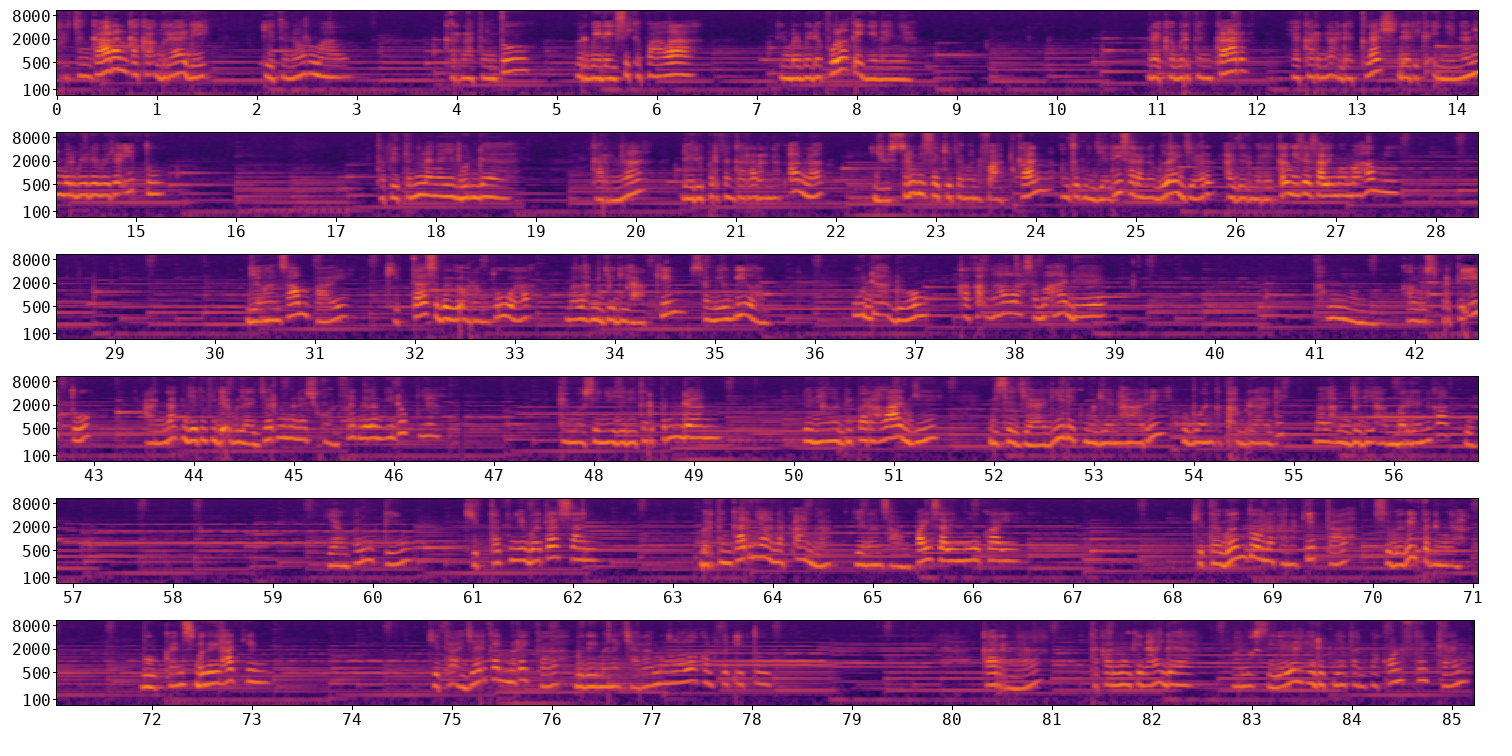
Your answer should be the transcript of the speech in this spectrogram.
Pertengkaran kakak beradik itu normal, karena tentu berbeda isi kepala dan berbeda pula keinginannya. Mereka bertengkar ya karena ada clash dari keinginan yang berbeda-beda itu. Tapi tenang ayah bunda, karena dari pertengkaran anak-anak justru bisa kita manfaatkan untuk menjadi sarana belajar agar mereka bisa saling memahami. Jangan sampai kita sebagai orang tua malah menjadi hakim sambil bilang, "Udah dong, kakak ngalah sama adek." Hmm, kalau seperti itu, anak jadi tidak belajar memanage konflik dalam hidupnya. Emosinya jadi terpendam. Dan yang lebih parah lagi, bisa jadi di kemudian hari hubungan kakak beradik malah menjadi hambar dan kaku. Yang penting, kita punya batasan. Bertengkarnya anak-anak jangan sampai saling melukai. Kita bantu anak-anak kita sebagai penengah, bukan sebagai hakim. Kita ajarkan mereka bagaimana cara mengelola konflik itu. Karena takkan mungkin ada manusia yang hidupnya tanpa konflik kan?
